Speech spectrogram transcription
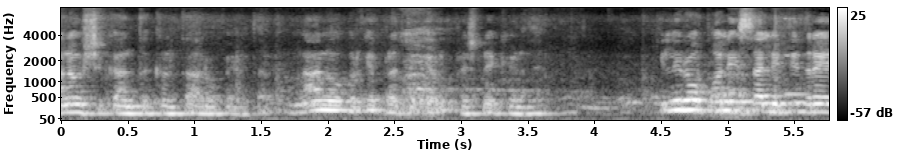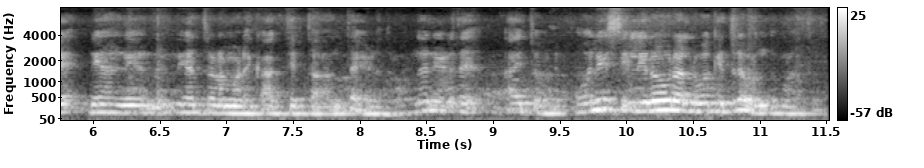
ಅನವಶ್ಯಕ ಅಂತಕ್ಕಂಥ ಆರೋಪ ಹೇಳ್ತಾರೆ. ನಾನು ಒಬ್ಬರಿಗೆ ಪ್ರತ್ಯೇಕ ಪ್ರಶ್ನೆ ಕೇಳಿದೆ. ಇಲ್ಲಿರೋ ಪೊಲೀಸ್ ಅಲ್ಲಿ ಇದ್ದಿದ್ರೆ ನಿಯ- ನಿಯ- ನಿಯಂತ್ರಣ ಮಾಡಕ್ಕೆ ಆಗ್ತಿತ್ತಾ ಅಂತ ಹೇಳಿದ್ರು. ನಾನು ಹೇಳಿದೆ ಆಯ್ತು ಪೊಲೀಸ್ ಇಲ್ಲಿರೋರು ಅಲ್ಲಿ ಹೋಗಿದ್ರೆ ಒಂದು ಮಾತು.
